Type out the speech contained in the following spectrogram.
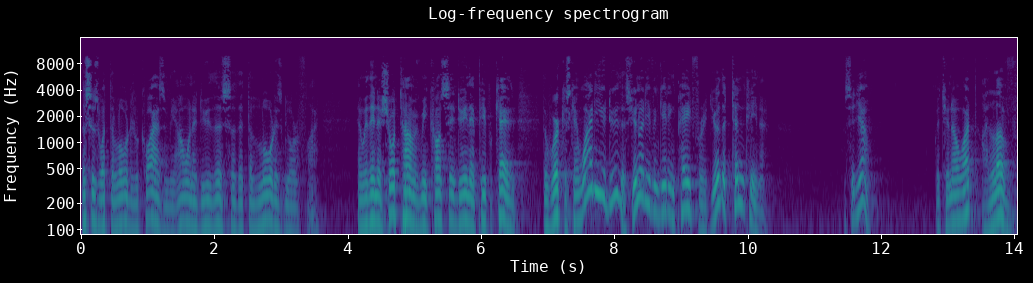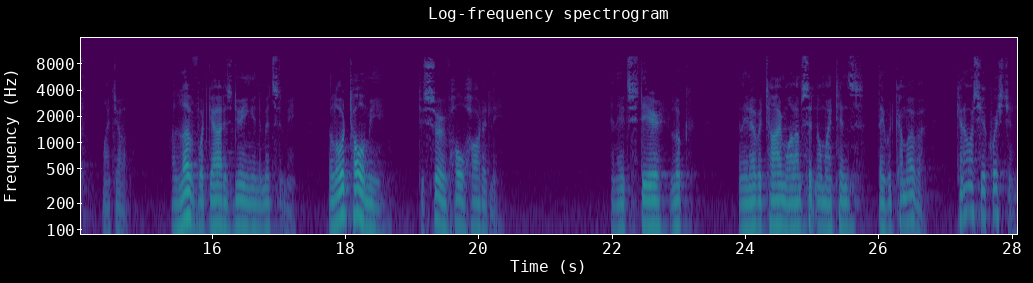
this is what the Lord requires of me. I want to do this so that the Lord is glorified. And within a short time of me constantly doing that, people came, the workers came, Why do you do this? You're not even getting paid for it. You're the tin cleaner. I said, Yeah. But you know what? I love my job. I love what God is doing in the midst of me. The Lord told me to serve wholeheartedly and they'd stare, look, and then over time, while I'm sitting on my tins, they would come over. Can I ask you a question?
